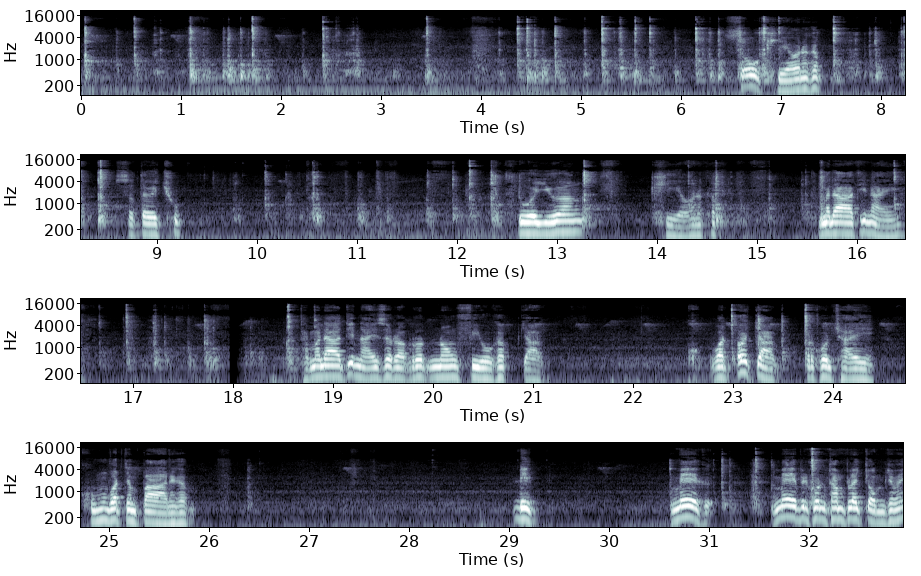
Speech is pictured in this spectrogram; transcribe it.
โซ่เขียวนะครับ สเตอร์ชุบ ตัวเยื้องเขียวนะครับ ธรรมดาที่ไหน ธรรมดาที่ไหนสำหรับรถน้องฟิวครับ จาก วัดเอ้อจากประโคนชัย คุ้มวัดจำปานะครับ เด็ก แม่แม่เป็นคนทำปลาจอมใช่ไหม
